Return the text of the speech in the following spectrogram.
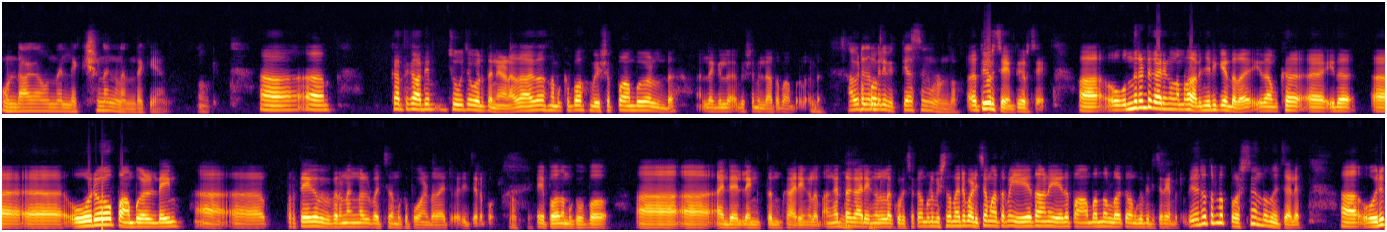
ഉണ്ടാകാവുന്ന ലക്ഷണങ്ങൾ എന്തൊക്കെയാണ്? ആ, കാർത്തിക് ആദ്യം ചോദിച്ച പോലെ തന്നെയാണ്. അതായത് നമുക്കിപ്പോൾ വിഷപ്പാമ്പുകളുണ്ട് അല്ലെങ്കിൽ വിഷമില്ലാത്ത പാമ്പുകളുണ്ട്. അവർ തമ്മിൽ വ്യത്യാസങ്ങളുണ്ടോ? തീർച്ചയായും തീർച്ചയായും. ഒന്ന് രണ്ട് കാര്യങ്ങൾ നമ്മൾ അറിഞ്ഞിരിക്കേണ്ടത് ഇത് നമുക്ക് ഇത് ഓരോ പാമ്പുകളുടെയും പ്രത്യേക വിവരണങ്ങൾ വെച്ച് നമുക്ക് പോകേണ്ടതായിട്ട് വരും ചിലപ്പോൾ. ഇപ്പോൾ നമുക്കിപ്പോൾ അതിന്റെ ലെങ്ത്തും കാര്യങ്ങളും അങ്ങനത്തെ കാര്യങ്ങളെ കുറിച്ചൊക്കെ നമ്മൾ വിശദമായിട്ട് പഠിച്ചാൽ മാത്രമേ ഏതാണ് ഏത് പാമ്പെന്നുള്ളതൊക്കെ നമുക്ക് തിരിച്ചറിയാൻ പറ്റും. ഇതിനകത്തുള്ള പ്രശ്നം എന്താണെന്ന് വെച്ചാൽ ഒരു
